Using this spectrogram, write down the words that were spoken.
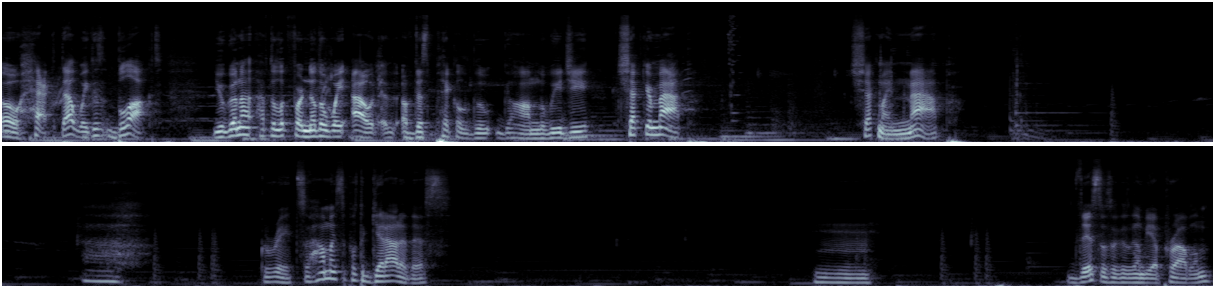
Oh, heck, that way is blocked. You're gonna have to look for another way out of this pickle, um, Luigi. Check your map. Check my map? Uh, great, so how am I supposed to get out of this? Hmm. This looks like it's gonna be a problem.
